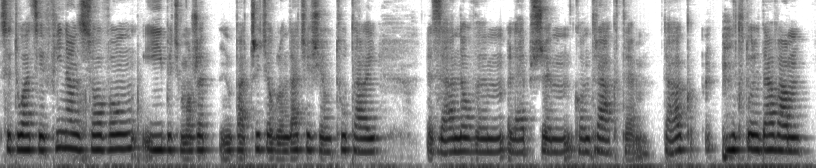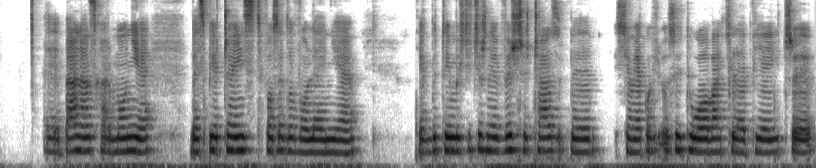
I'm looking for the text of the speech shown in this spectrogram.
sytuację finansową i być może patrzycie, oglądacie się tutaj za nowym, lepszym kontraktem, tak? który da Wam e, balans, harmonię, bezpieczeństwo, zadowolenie. Jakby tutaj myślicie, że najwyższy czas, by się jakoś usytuować lepiej, czy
